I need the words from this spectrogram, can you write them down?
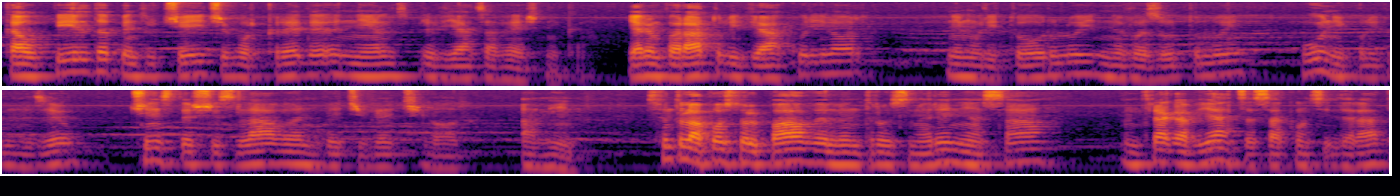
ca o pildă pentru cei ce vor crede în El spre viața veșnică. Iar împăratului viacurilor, nemuritorului, nevăzutului, unicului Dumnezeu, cinste și slavă în vecii vecilor. Amin. Sfântul Apostol Pavel, într-o smerenia sa, întreaga viață s-a considerat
